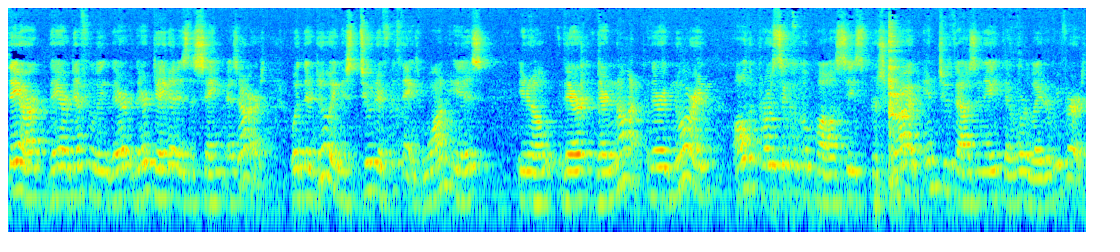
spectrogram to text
They are, they are definitely, their, their data is the same as ours. What they're doing is two different things. One is, you know, they're, they're not, they're ignoring all the pro-cyclical policies prescribed in 2008 that were later reversed.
